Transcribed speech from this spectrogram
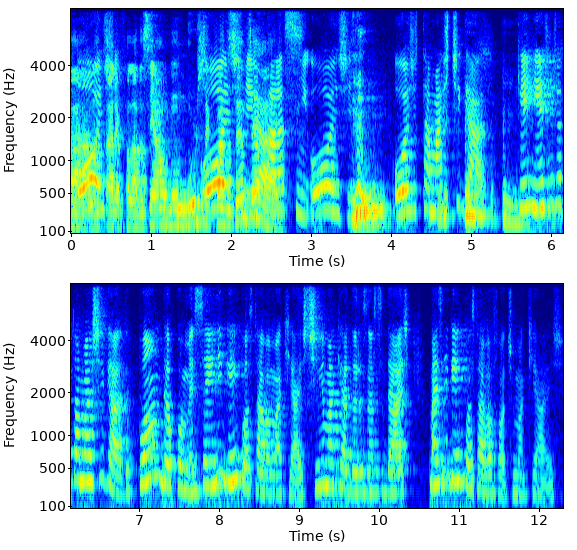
a hoje- Natália falava assim, ah, algum curso é Hoje 400 eu reais. falo assim, hoje, hoje tá mastigado. Quem entra já tá mastigado. Quando eu comecei, ninguém postava maquiagem. Tinha maquiadores na cidade, mas ninguém postava foto de maquiagem.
